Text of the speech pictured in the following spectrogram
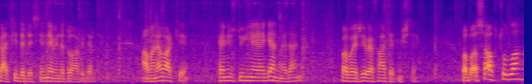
Belki dedesinin evinde doğabilirdi. Ama ne var ki henüz dünyaya gelmeden babacı vefat etmişti. Babası Abdullah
